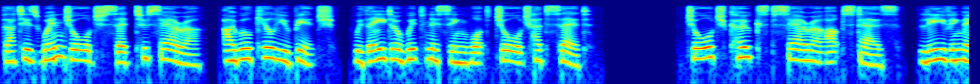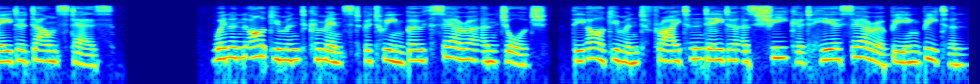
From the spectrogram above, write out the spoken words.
That is when George said to Sarah, I will kill you bitch, with Ada witnessing what George had said. George coaxed Sarah upstairs, leaving Ada downstairs. When an argument commenced between both Sarah and George, the argument frightened Ada as she could hear Sarah being beaten.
